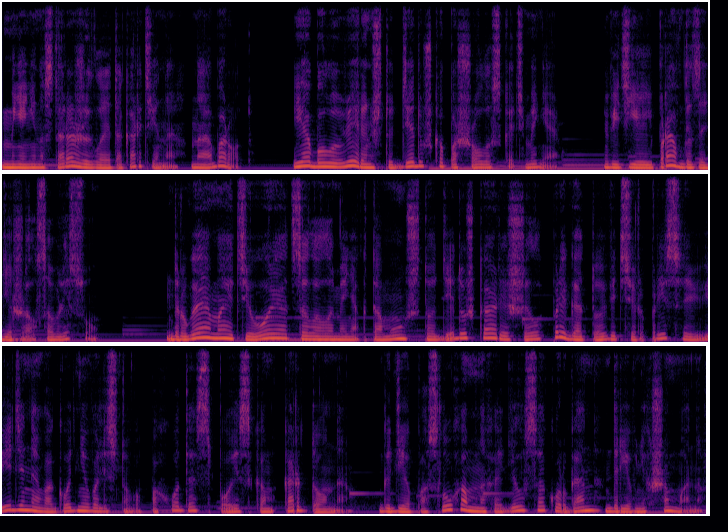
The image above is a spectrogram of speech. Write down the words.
Меня не насторожила эта картина, наоборот – я был уверен, что дедушка пошел искать меня, ведь я и правда задержался в лесу. Другая моя теория отсылала меня к тому, что дедушка решил приготовить сюрприз в виде новогоднего лесного похода с поиском кордона, где, по слухам, находился курган древних шаманов.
